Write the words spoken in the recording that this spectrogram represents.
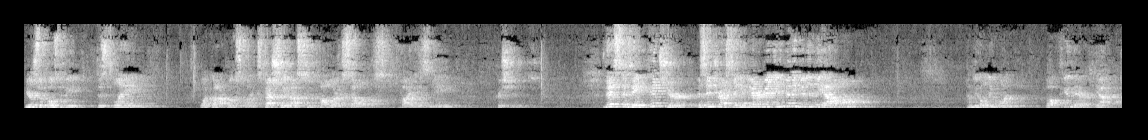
You're supposed to be displaying what God looks like, especially us who call ourselves by His name, Christians. This is a picture. It's interesting. Have you ever been? Anybody been in the Alamo? I'm the only one. Oh, a few there. Yeah.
